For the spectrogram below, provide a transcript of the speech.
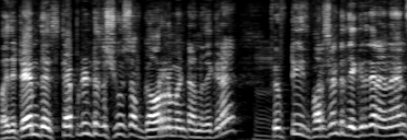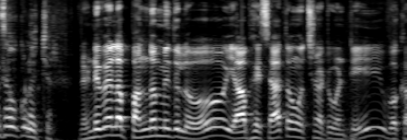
By the time the step in to the shoes of government అన్న దగ్గర ఫిఫ్టీ పర్సెంట్ దగ్గర ఎన్హాన్స్ అవ్వకుండా వచ్చారు. రెండు వేల పంతొమ్మిదిలో యాభై శాతం వచ్చినటువంటి ఒక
